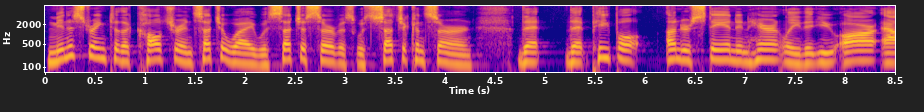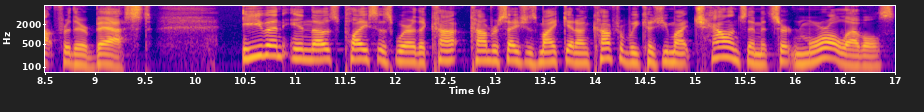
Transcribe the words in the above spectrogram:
ministering to the culture in such a way, with such a service, with such a concern, that, that people understand inherently that you are out for their best even in those places where the conversations might get uncomfortable because you might challenge them at certain moral levels,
